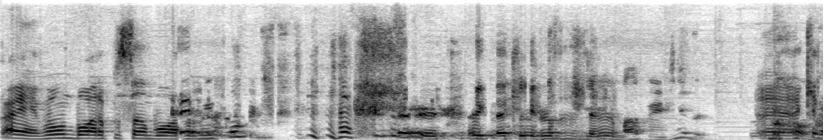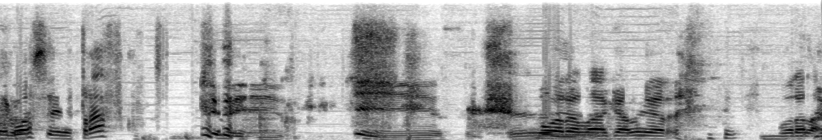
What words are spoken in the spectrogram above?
É, vamos embora pro Sambódromo então. Aquele negócio de janeiro, bala perdida? É, que negócio é tráfico? Que isso? Isso? Bora lá, galera. Bora lá.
